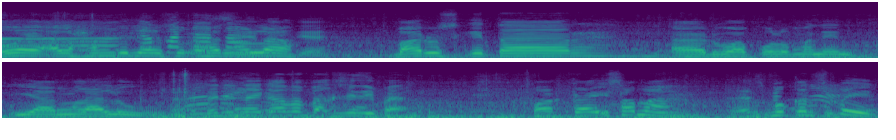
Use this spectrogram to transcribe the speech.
Woi, alhamdulillah subhanallah. Baru sekitar eh, 20 menit yang lalu. Tadi naik apa Pak ke sini Pak? Pakai sama, bukan speed.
